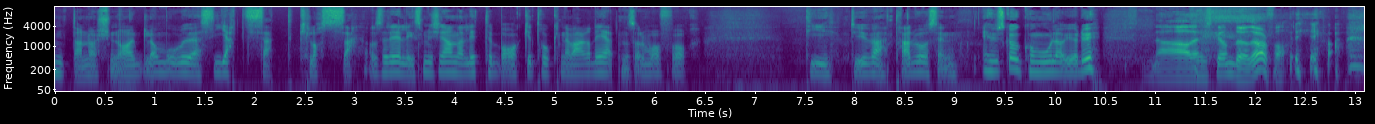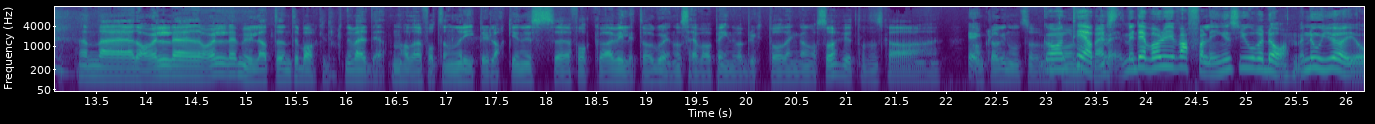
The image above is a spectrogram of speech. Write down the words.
internasjonal, glamorøs jetsett-klasse. Altså Det er liksom ikke den litt tilbaketrukne verdigheten som det var for 10-20-30 år siden. Jeg husker jo kong Olav, gjør du? Ja, jeg husker han døde i hvert fall. ja. Men uh, det, var vel, det, var vel, mulig at den tilbaketrukne verdigheten hadde fått en riper i lakken hvis folk var villige til å gå inn og se hva pengene var brukt på den gang også, uten at en skal anklage noen som Garantert. Men, men det var det i hvert fall ingen som gjorde da. Men nå gjør jo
